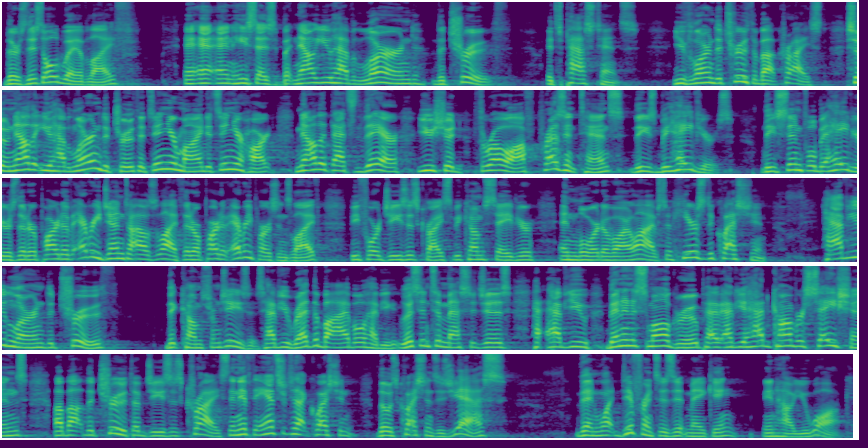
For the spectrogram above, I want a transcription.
There's this old way of life, and, he says, but now you have learned the truth. It's past tense. You've learned the truth about Christ. So now that you have learned the truth, it's in your mind, it's in your heart. Now that that's there, you should throw off present tense these behaviors these sinful behaviors that are part of every Gentile's life, that are part of every person's life before Jesus Christ becomes Savior and Lord of our lives. So here's the question Have you learned the truth that comes from Jesus? Have you read the Bible? Have you listened to messages? have you been in a small group? Have, have you had conversations about the truth of Jesus Christ? And if the answer to that question, those questions is yes, then what difference is it making in how you walk?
